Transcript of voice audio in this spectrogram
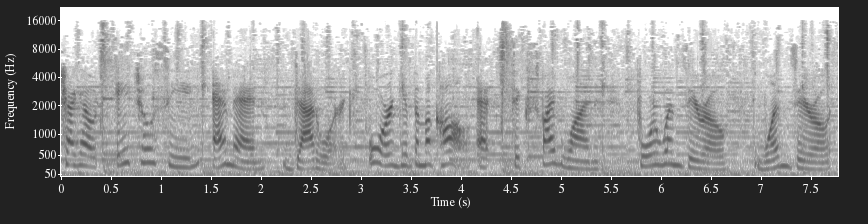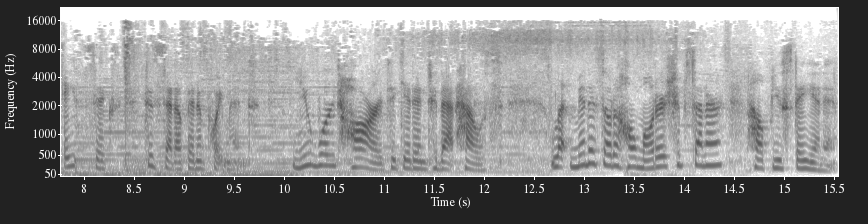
Check out hocmn.org or give them a call at 651 410 1086 to set up an appointment. You worked hard to get into that house. Let Minnesota Home Ownership Center help you stay in it.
